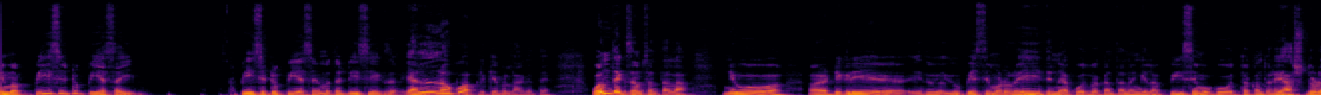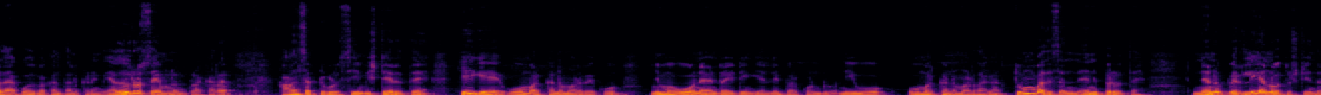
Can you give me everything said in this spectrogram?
ನಿಮ್ಮ P C to P S I P C to P S I ಮತ್ತು ಡಿ ಸಿ ಎಕ್ಸಾಮ್ ಎಲ್ಲಕ್ಕೂ ಅಪ್ಲಿಕೇಬಲ್ ಆಗುತ್ತೆ. ಒಂದು ಎಕ್ಸಾಮ್ಸ್ ಅಂತಲ್ಲ, ನೀವು ಡಿಗ್ರಿ ಇದು ಯು ಪಿ ಎಸ್ ಸಿ ಮಾಡೋರು, ಏ, ಇದನ್ನ ಯಾಕೆ ಓದ್ಬೇಕಂತ ಅನ್ನಂಗಿಲ್ಲ. ಪಿ ಸಿ ಮುಗು ಓದ್ತಕ್ಕಂಥವ್ರು ಏ, ಅಷ್ಟು ದೊಡ್ಡದಾಗಿ ಓದ್ಬೇಕಂತ ಅನ್ಕೊಂಡಂಗೆ ಎಲ್ಲರೂ ಸೇಮ್ ನನ್ನ ಪ್ರಕಾರ ಕಾನ್ಸೆಪ್ಟ್ಗಳು ಸೇಮ್ ಇಷ್ಟೇ ಇರುತ್ತೆ. ಹೀಗೆ ಹೋಮ್ವರ್ಕನ್ನು ಮಾಡಬೇಕು. ನಿಮ್ಮ ಓನ್ ಹ್ಯಾಂಡ್ ರೈಟಿಂಗಲ್ಲಿ ಬರ್ಕೊಂಡು ನೀವು ಹೋಮ್ವರ್ಕನ್ನು ಮಾಡಿದಾಗ ತುಂಬ ದಿವಸ ನೆನಪಿರುತ್ತೆ. ನೆನಪಿರಲಿ ಅನ್ನೋ ದೃಷ್ಟಿಯಿಂದ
